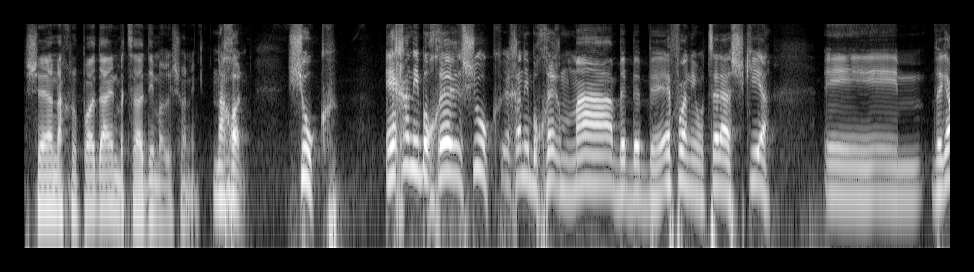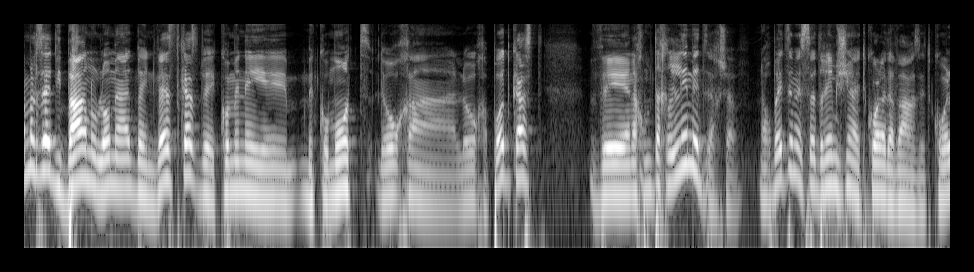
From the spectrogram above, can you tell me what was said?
שאנחנו פה עדיין בצעדים הראשונים. נכון. שוק. איך אני בוחר שוק? איך אני בוחר מה, באיפה אני רוצה להשקיע? אה, וגם על זה דיברנו לא מעט באינבסטקאסט, בכל מיני אה, מקומות לאורך, ה, לאורך הפודקאסט, ואנחנו מתכללים את זה עכשיו. אנחנו בעצם מסדרים שנייה את כל הדבר הזה, את כל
